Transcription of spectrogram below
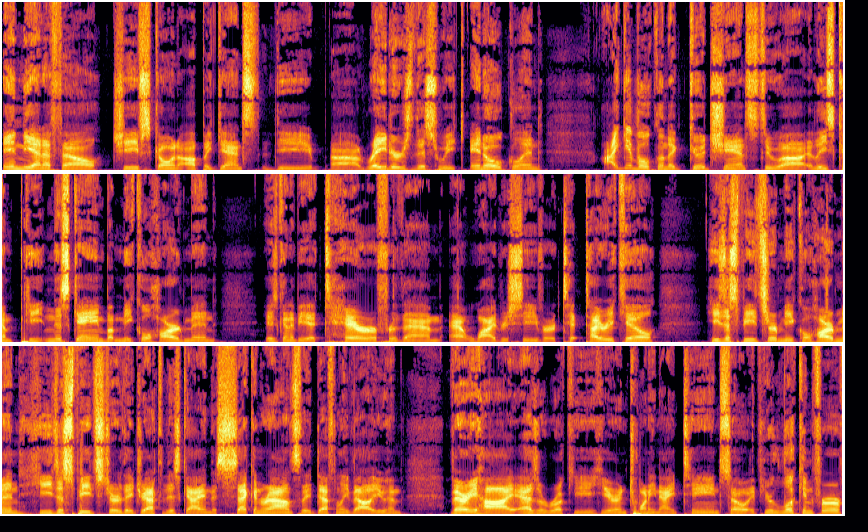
in the NFL. Chiefs going up against the uh, Raiders this week in Oakland. I give Oakland a good chance to uh, at least compete in this game, but Mecole Hardman is going to be a terror for them at wide receiver. Ty- Tyreek Hill, he's a speedster. Mecole Hardman, he's a speedster. They drafted this guy in the second round, so they definitely value him very high as a rookie here in 2019. So if you're looking for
